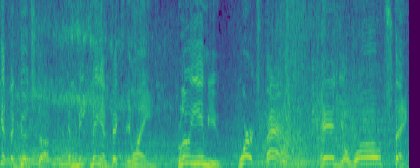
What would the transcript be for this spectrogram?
Get the good stuff and meet me in Victory Lane. Blue Emu works fast and you won't stink.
